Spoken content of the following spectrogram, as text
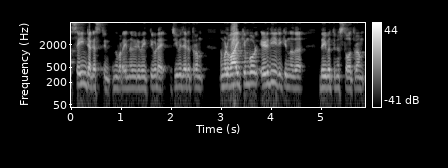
സെയിന്റ് അഗസ്റ്റിൻ എന്ന് പറയുന്ന ഒരു വ്യക്തിയുടെ ജീവചരിത്രം നമ്മൾ വായിക്കുമ്പോൾ എഴുതിയിരിക്കുന്നത് ദൈവത്തിന് സ്തോത്രം.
